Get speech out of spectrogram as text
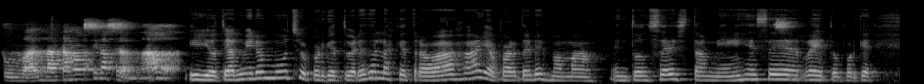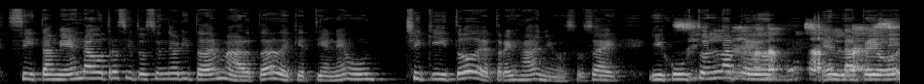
tumbada en la cama sin hacer nada. Y yo te admiro mucho porque tú eres de las que trabaja y aparte eres mamá. Entonces también es ese reto, porque sí, también es la otra situación de ahorita de Marta, de que tiene un chiquito de tres años, o sea, y justo en la peor, en la peor,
